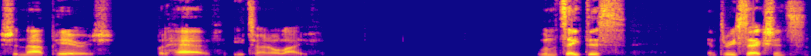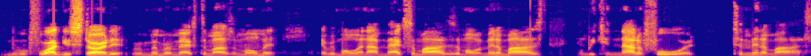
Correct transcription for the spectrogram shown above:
should not perish, but have eternal life. We're going to take this in three sections. Before I get started, remember maximize a moment. Every moment I maximize is a moment minimized, and we cannot afford to minimize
